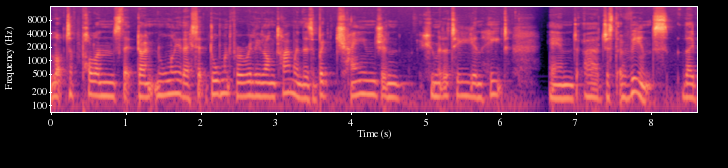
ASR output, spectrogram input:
Lots of pollens that don't normally they sit dormant for a really long time. When there's a big change in humidity and heat, and uh, just events, they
